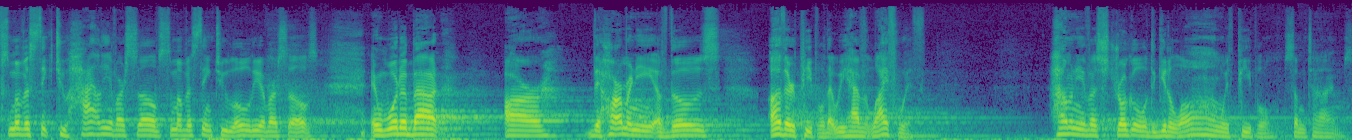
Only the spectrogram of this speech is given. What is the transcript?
some of us think too highly of ourselves, some of us think too lowly of ourselves. And what about our, the harmony of those other people that we have life with? How many of us struggle to get along with people sometimes?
